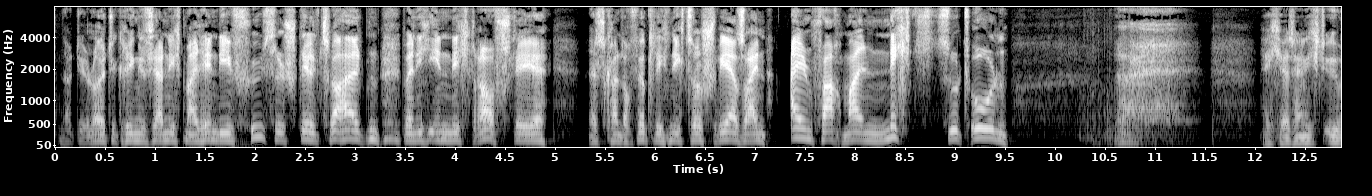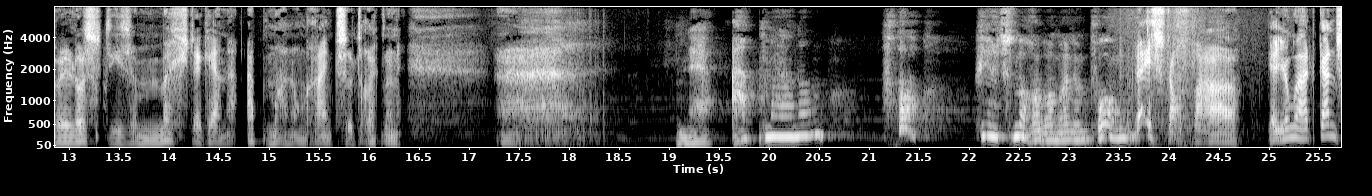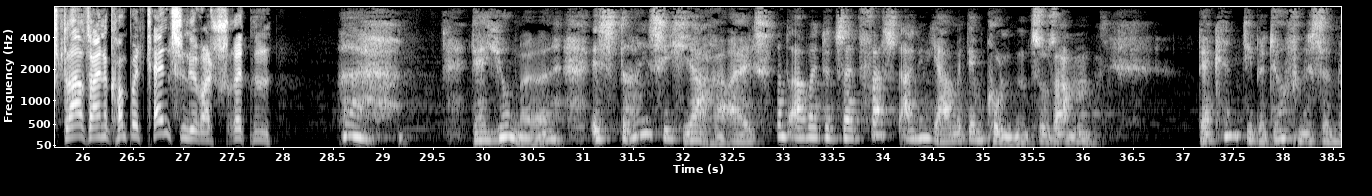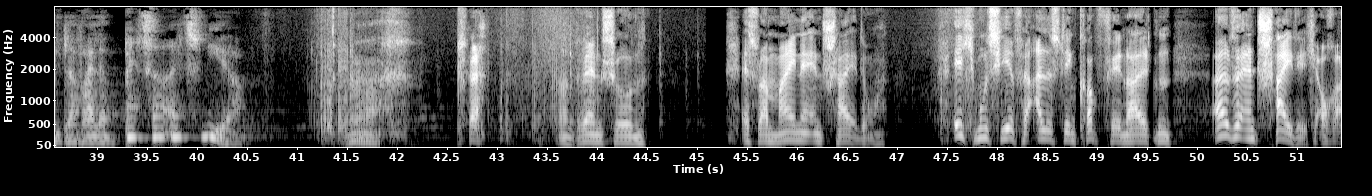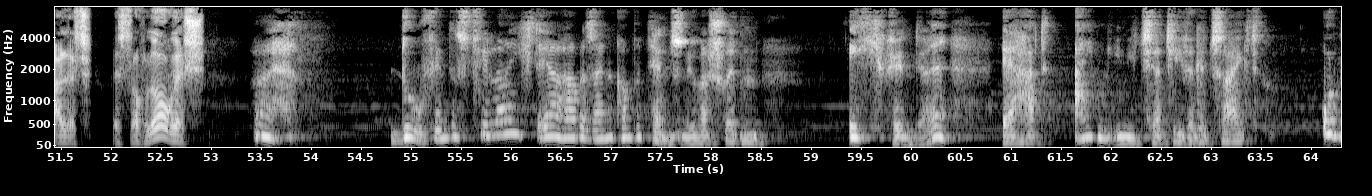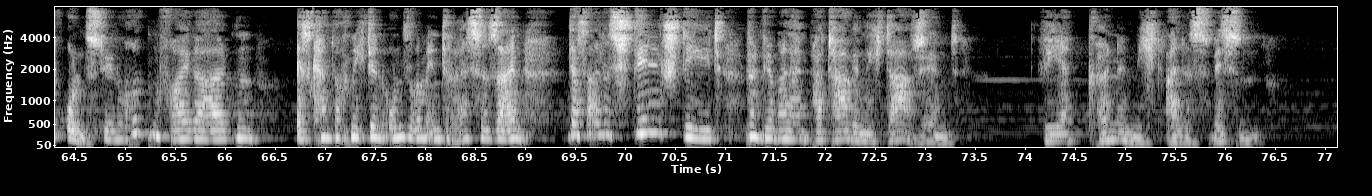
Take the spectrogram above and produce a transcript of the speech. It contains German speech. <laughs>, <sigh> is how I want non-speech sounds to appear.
Na, die Leute kriegen es ja nicht mal hin, die Füße stillzuhalten, wenn ich ihnen nicht draufstehe. Es kann doch wirklich nicht so schwer sein, einfach mal nichts zu tun. Ich hätte nicht übel Lust, diese möchte gerne Abmahnung reinzudrücken. Eine Abmahnung? Jetzt mach aber mal einen Punkt. Na, ist doch wahr. Der Junge hat ganz klar seine Kompetenzen überschritten. <sighs> Der Junge ist 30 Jahre alt und arbeitet seit fast einem Jahr mit dem Kunden zusammen. Der kennt die Bedürfnisse mittlerweile besser als wir. Ach, tja, und wenn schon. Es war meine Entscheidung. Ich muss hier für alles den Kopf hinhalten, also entscheide ich auch alles. Ist doch logisch. Du findest vielleicht, er habe seine Kompetenzen überschritten. Ich finde, er hat Eigeninitiative gezeigt und uns den Rücken freigehalten. Es kann doch nicht in unserem Interesse sein, dass alles stillsteht, wenn wir mal ein paar Tage nicht da sind. Wir können nicht alles wissen.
